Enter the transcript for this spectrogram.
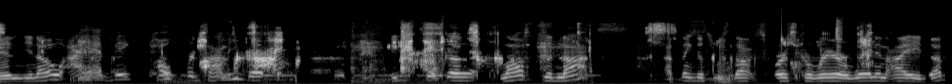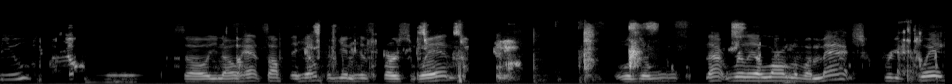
and you know I had big hope for Tommy, but he took a loss to Knox. I think this was Knox's first career win in IAW. So you know, hats off to him for getting his first win. It was a, not really a long of a match, pretty quick.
